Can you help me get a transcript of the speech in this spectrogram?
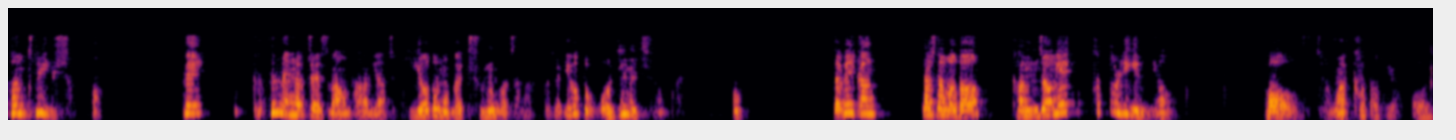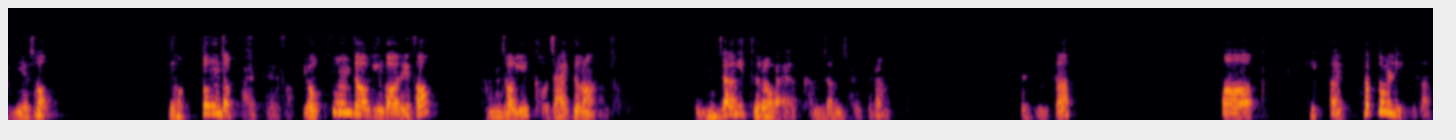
contribution. 어. 그 같은 맥락적에서 나온 단어긴 하죠 기여도 뭔가 주는 거잖아. 그죠? 이것도 원인을 주는 거야. 어. 자 그러니까 다시 한 번 더 감정의 탓 돌리기는요 더 정확하다고요 어디에서 역동적 발표에서 역동적인 것에서 감정이 더 잘 드러난다 동작이 들어가야 감정이 잘 드러난다 됐습니까? 어, 기, 아니, 탓 돌리기가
